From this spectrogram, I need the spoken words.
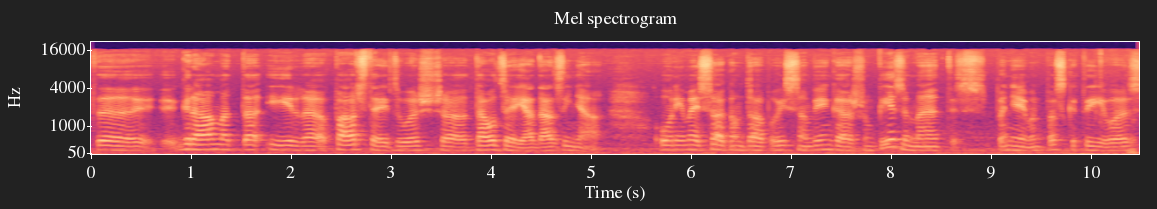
Grāmata ir pārsteidzoša daudzējādā ziņā. Un, ja mēs sākam tā pavisam vienkārši un piezemēt, es paņēmu un paskatījos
